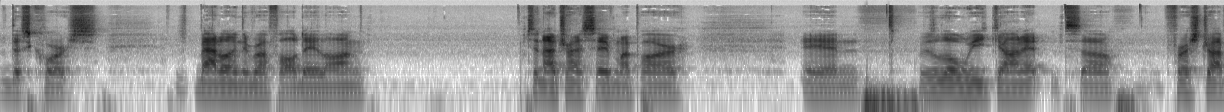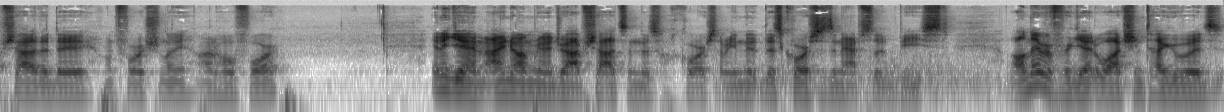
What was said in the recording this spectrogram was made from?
this course, battling the rough all day long. So now trying to save my par, and it was a little weak on it. So first drop shot of the day, unfortunately, on hole four. And again, I know I'm going to drop shots in this course. I mean, th- this course is an absolute beast. I'll never forget watching Tiger Woods.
